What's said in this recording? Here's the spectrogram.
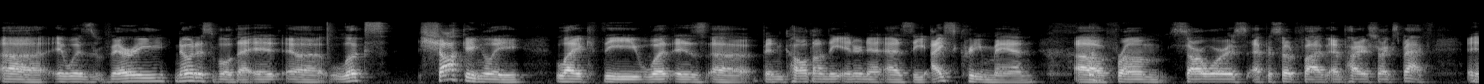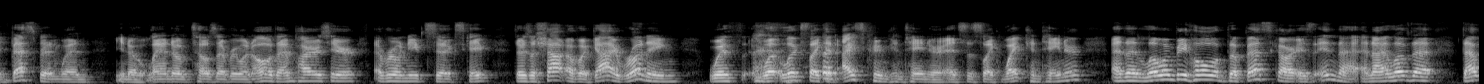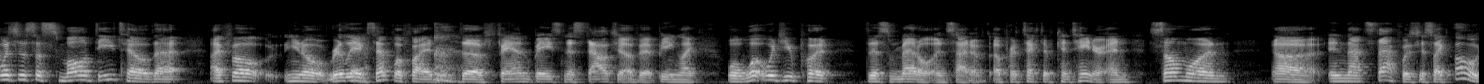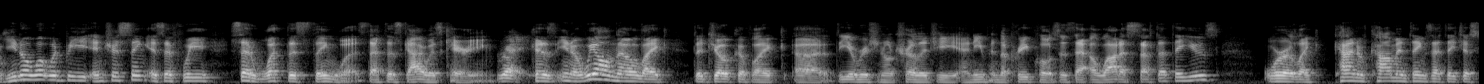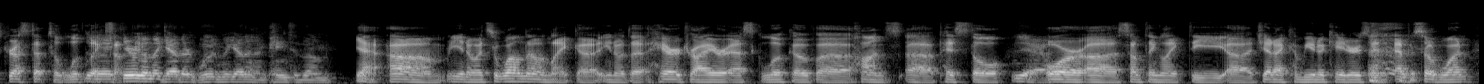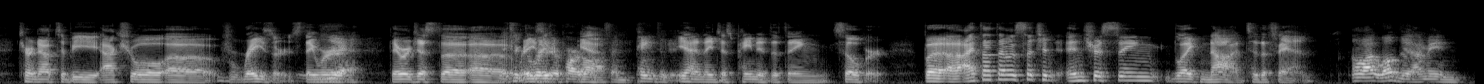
Uh, it was very noticeable that it uh, looks shockingly like the what is uh, been called on the internet as the ice cream man uh, from Star Wars Episode Five: Empire Strikes Back. In Bespin, when you know Lando tells everyone, "Oh, the Empire's here. Everyone needs to escape." There's a shot of a guy running with what looks like an ice cream container. It's this like white container, and then lo and behold, the Beskar is in that. And I love that. That was just a small detail that I felt, you know, really Yeah. exemplified the fan base nostalgia of it. Being like, well, what would you put this metal inside of a protective container? And someone uh, in that staff was just like, oh, you know what would be interesting is if we said what this thing was that this guy was carrying. Right. Because, you know, we all know, like, the joke of, like, uh, the original trilogy and even the prequels is that a lot of stuff that they used were, like, kind of common things that they just dressed up to look Yeah, like they something. threw them together, glued them together, and painted them. Yeah, um, you know, it's a well known like uh, you know, the hair dryer esque look of uh Han's uh pistol Yeah. or uh something like the uh Jedi communicators in episode one turned out to be actual uh razors. They were Yeah. they were just the uh They took razor. the razor part yeah. off and painted it. Yeah, and they just painted the thing silver. But uh, I thought that was such an interesting like nod to the fan. Oh, I loved it. I mean,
